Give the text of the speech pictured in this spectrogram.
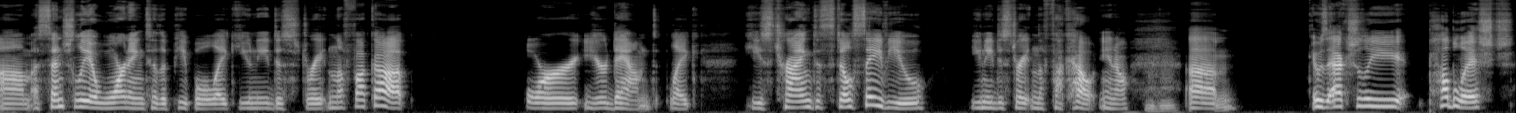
Um, essentially, a warning to the people like, you need to straighten the fuck up or you're damned. Like, he's trying to still save you. You need to straighten the fuck out, you know? hmm Um, it was actually published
